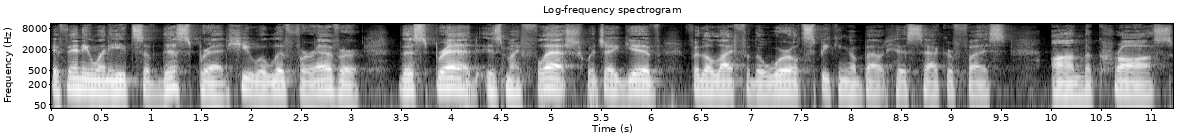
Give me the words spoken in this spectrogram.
If anyone eats of this bread, he will live forever. This bread is my flesh, which I give for the life of the world, speaking about his sacrifice on the cross.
